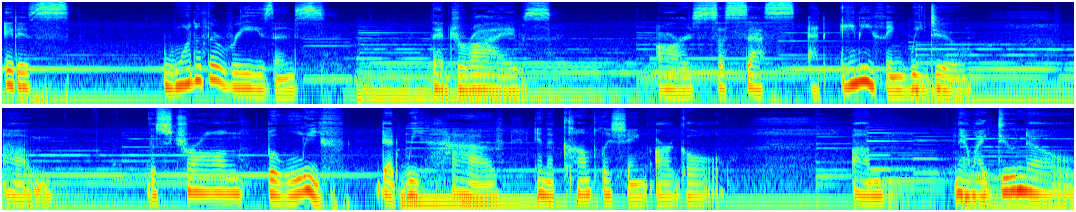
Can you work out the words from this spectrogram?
it is one of the reasons that drives our success at anything we do. Um, the strong belief that we have in accomplishing our goal. Um, now, I do know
